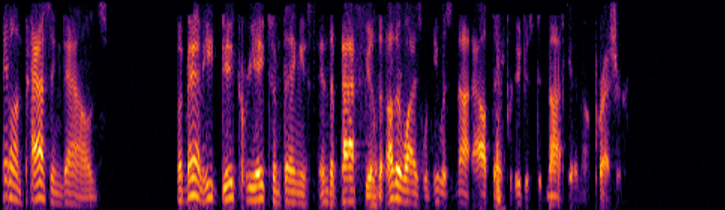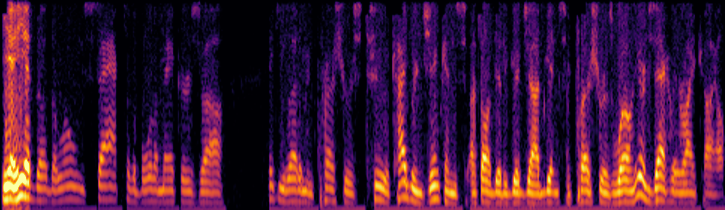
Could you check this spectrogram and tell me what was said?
played on passing downs, but man, he did create some things in the backfield that otherwise, when he was not out there, Purdue just did not get enough pressure. Yeah, he had the the lone sack for the Boilermakers. Uh, think he led him in pressures too. Kydran Jenkins, I thought, did a good job getting some pressure as well. You're exactly right, Kyle.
